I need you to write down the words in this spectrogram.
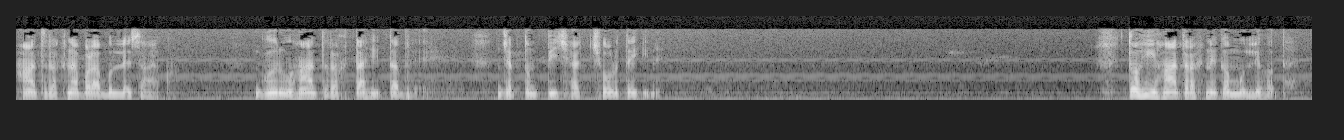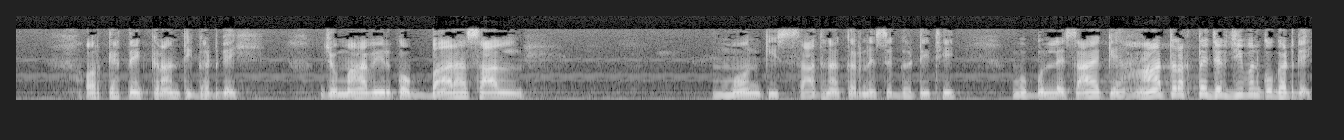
हाथ रखना पड़ा बुल्ले शाह को। गुरु हाथ रखता ही तब है, जब तुम पीछा छोड़ते ही नहीं। तो ही हाथ रखने का मूल्य होता है। और कहते हैं, क्रांति घट गई। जो महावीर को 12 साल मौन की साधना करने से घटी थी, वो बुल्ले शाह के हाथ रखते जगजीवन को घट गई।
